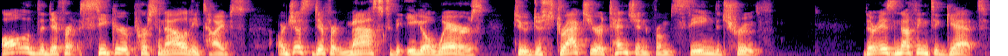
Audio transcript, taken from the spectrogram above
All of the different seeker personality types are just different masks the ego wears to distract your attention from seeing the truth. There is nothing to get.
